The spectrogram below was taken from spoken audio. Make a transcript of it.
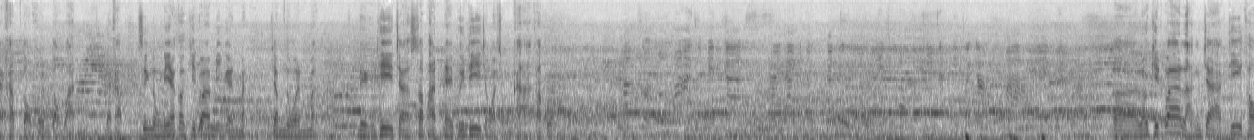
นะครับต่อคนต่อวันนะครับ ซึ่งตรงนี้ก็คิดว่ามีเงินจำนวน หนึ่งที่จะสะพัดในพื้นที่จังหวัดสงขลาครับผมว่าอาจจะเป็นการรายได้ที่มันกระจุกอยู่ในสถานที่จัดกิจกรรมหรือเปล่าอะไรอย่างเงี้ยค่ะเอ่อเราคิดว่าหลังจากที่เขา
